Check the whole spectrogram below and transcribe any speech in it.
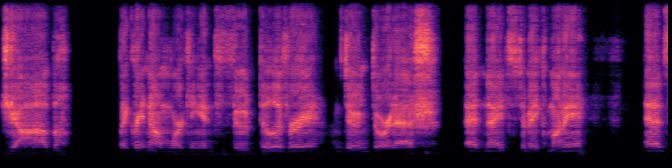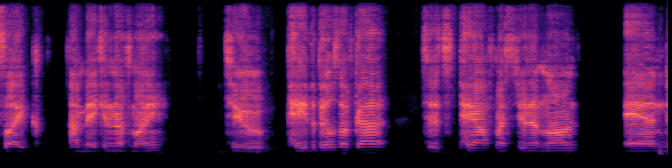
job like right now I'm working in food delivery. I'm doing DoorDash at nights to make money. And it's like I'm making enough money to pay the bills I've got, to pay off my student loan, and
